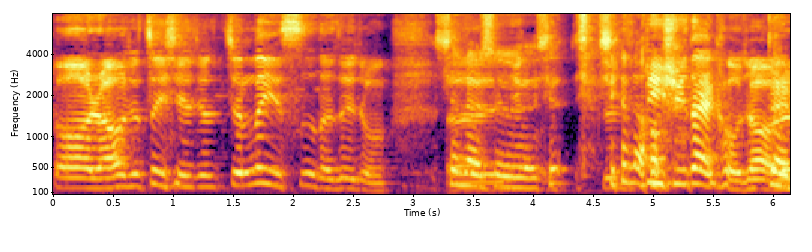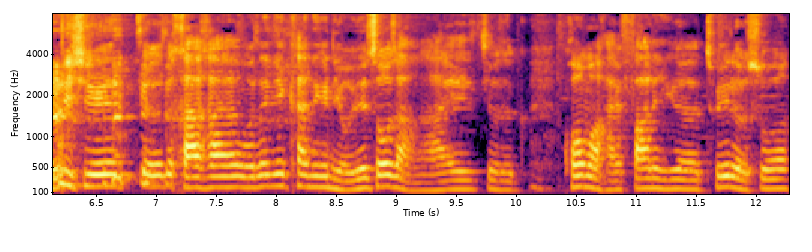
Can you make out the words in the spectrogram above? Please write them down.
呃，然后就这些，就就类似的这种，现在是现现在必须戴口罩，对，必须就还还我那天看那个纽约州长还就是 Cuomo 还发了一个推特说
